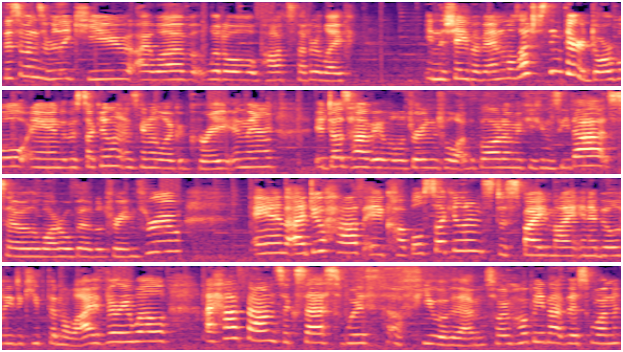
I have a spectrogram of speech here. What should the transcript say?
this one's really cute. I love little pots that are like in the shape of animals. I just think they're adorable and the succulent is gonna look great in there. It does have a little drainage hole at the bottom if you can see that, so the water will be able to drain through. And I do have a couple succulents despite my inability to keep them alive very well. I have found success with a few of them, so I'm hoping that this one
